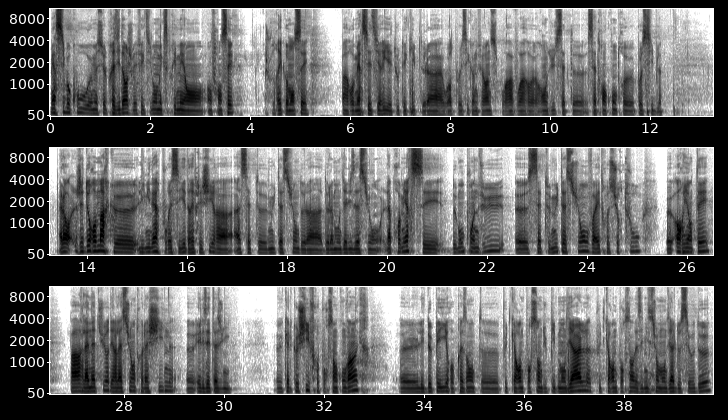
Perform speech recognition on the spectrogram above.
Merci beaucoup, euh, Monsieur le Président. Je vais effectivement m'exprimer en, français. Je voudrais commencer par remercier Thierry et toute l'équipe de la World Policy Conference pour avoir euh, rendu cette, euh, rencontre possible. Alors, j'ai deux remarques liminaires pour essayer de réfléchir à, cette mutation de la, mondialisation. La première, c'est, de mon point de vue, cette mutation va être surtout orientée par la nature des relations entre la Chine euh, et les États-Unis. Euh, quelques chiffres pour s'en convaincre. Euh, les deux pays représentent plus de 40% du PIB mondial, plus de 40% des émissions mondiales de CO2.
